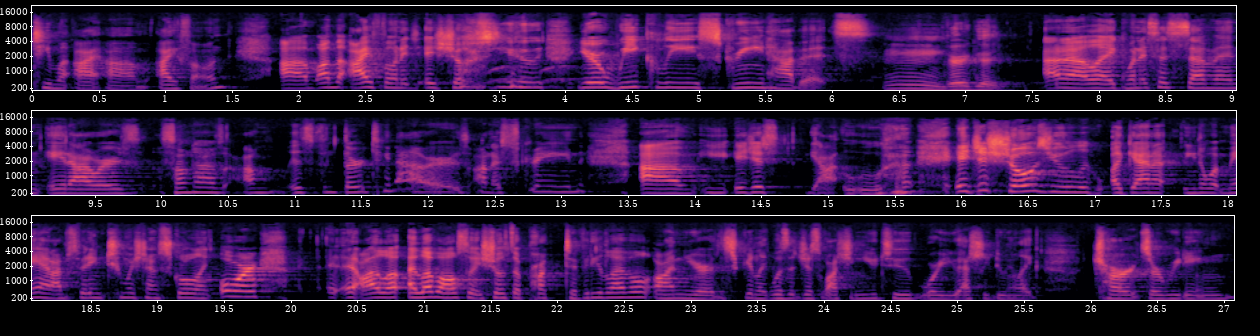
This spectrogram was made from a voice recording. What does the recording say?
team I, um, iPhone, um, on the iPhone, it, it shows you your weekly screen habits. Mm, very good. I, like when it says seven, eight hours, sometimes I'm, it's been 13 hours on a screen. Um, it just, yeah, ooh. it just shows you, like, again, you know what, man, I'm spending too much time scrolling. Or I love, I love also it shows the productivity level on your the screen. Like, was it just watching YouTube? Were you actually doing like charts or reading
